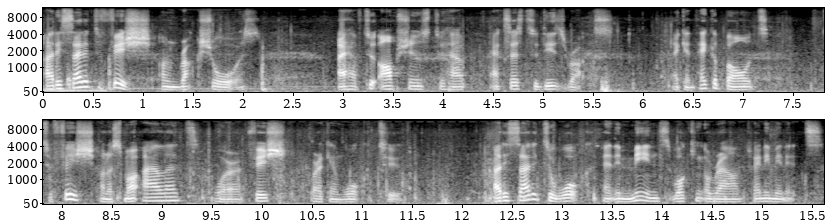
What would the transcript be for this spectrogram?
I decided to fish on rock shores. I have two options to have access to these rocks. I can take a boat to fish on a small island or fish where I can walk to. I decided to walk and it means walking around 20 minutes.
